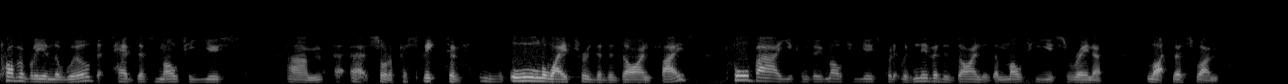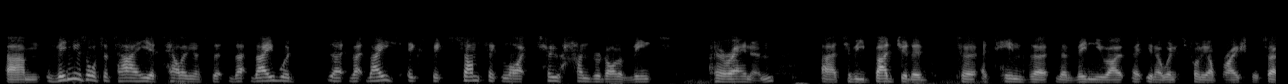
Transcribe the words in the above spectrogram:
probably in the world that's had this multi-use um, uh, uh, sort of perspective all the way through the design phase. Forsyth Barr you can do multi-use, but it was never designed as a multi-use arena like this one. Um, Venues Ōtautahi are telling us that, that they would that, that they expect something like 200 odd events per annum uh, to be budgeted to attend the, the venue, uh, you know, when it's fully operational. So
